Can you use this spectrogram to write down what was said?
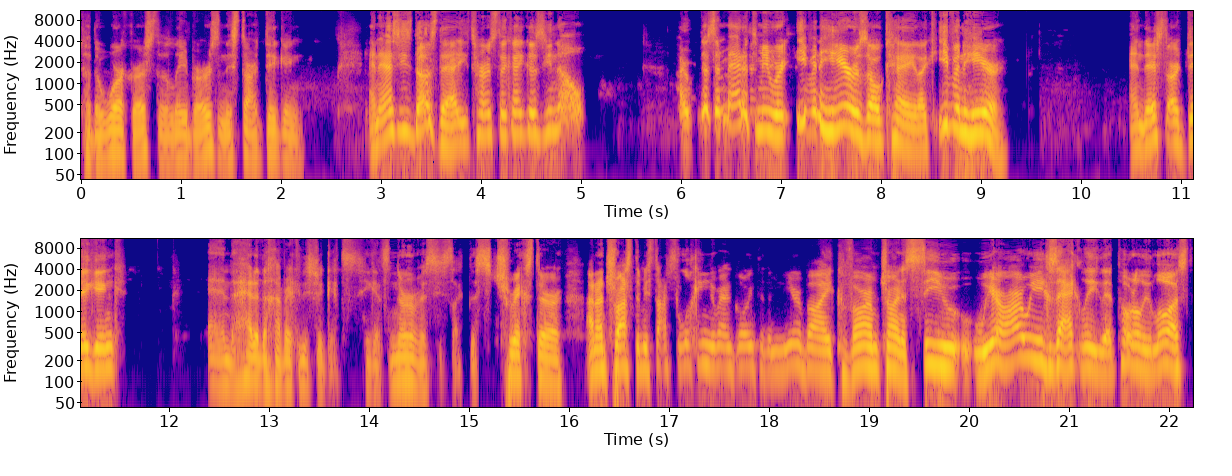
to the workers, to the laborers, and they start digging. And as he does that, he turns to the guy, goes, "You know, it doesn't matter to me where even here is okay. Like even here." And they start digging, and the head of the Chevra Kadisha gets he gets nervous. He's like this trickster. I don't trust him. He starts looking around, going to the nearby Kavarim, trying to see who, where are we exactly. They're totally lost.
